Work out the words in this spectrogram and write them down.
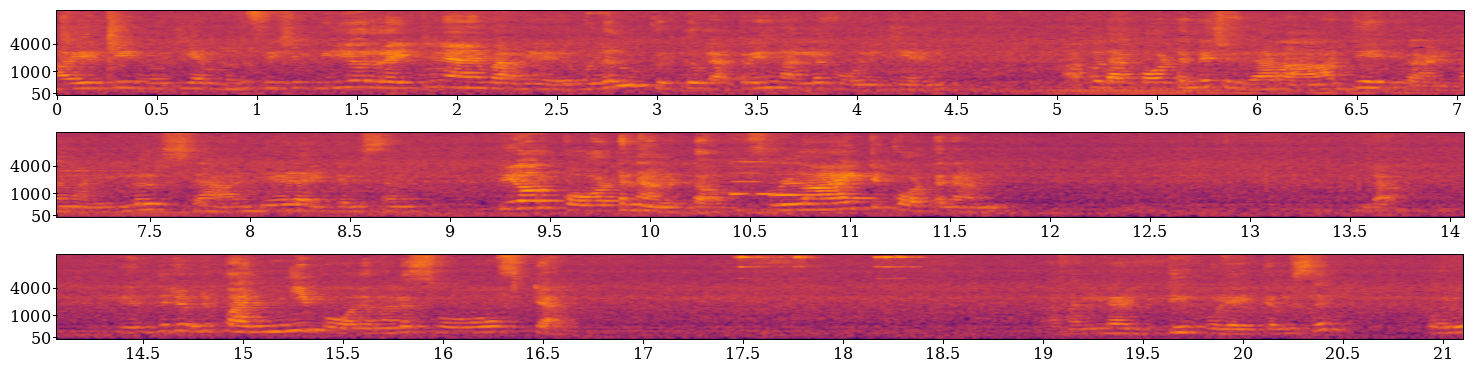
ആയിരത്തി ഇരുന്നൂറ്റി എൺപത് ഫ്രീ ഷിപ്പിംഗ് ഈ ഒരു റേറ്റ് ഞാൻ പറഞ്ഞത് ഇവിടെ ഒന്നും കിട്ടൂല. അത്രയും നല്ല ക്വാളിറ്റിയാണ് അപ്പോൾ ദാ കോട്ടന്റെ ചുരിദാർ ആദ്യമായിട്ട് കാണിക്കാം നല്ലൊരു സ്റ്റാൻഡേർഡ് ഐറ്റംസ് ആണ്. പ്യുവർ കോട്ടൺ ആണ് കേട്ടോ ഫുള്ളായിട്ട് കോട്ടൺ ആണ്. എന്തൊരു ഒരു പഞ്ഞി പോലെ നല്ല സോഫ്റ്റാണ് നല്ല അടിപൊളി ഐറ്റംസ് ഒരു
